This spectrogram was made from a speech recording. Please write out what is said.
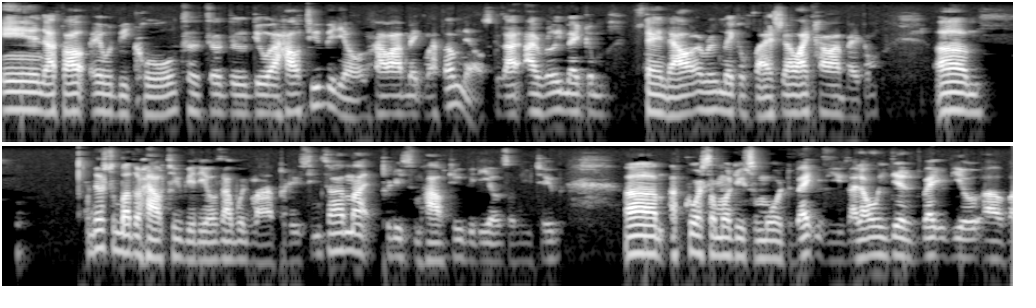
and I thought it would be cool to, to, to do a how-to video on how I make my thumbnails because I, I really make them stand out. I really make them flashy. I like how I make them. Um, there's some other how-to videos I wouldn't mind producing, so I might produce some how-to videos on YouTube. Um, of course, I'm gonna do some more debate reviews. I only did a debate review of uh,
